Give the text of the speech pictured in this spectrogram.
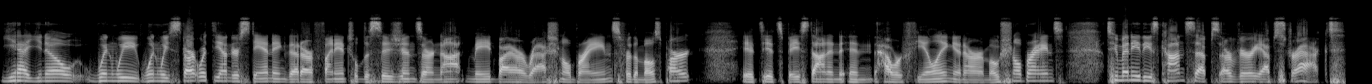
Yeah you know when we when we start with the understanding that our financial decisions are not made by our rational brains for the most part it, it's based on in, in how we're feeling and our emotional brains too many of these concepts are very abstract.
